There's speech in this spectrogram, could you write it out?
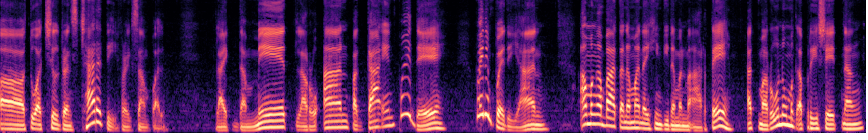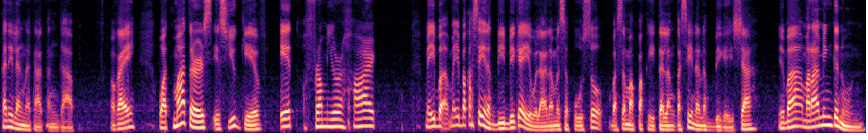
uh, to a children's charity, for example. Like damit, laruan, pagkain, pwede. Pwedeng pwede yan. Ang mga bata naman ay hindi naman maarte at marunong mag-appreciate ng kanilang natatanggap. Okay? What matters is you give it from your heart. May iba, may iba kasi nagbibigay, wala naman sa puso. Basta mapakita lang kasi na nagbigay siya. Di ba? Maraming ganun.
